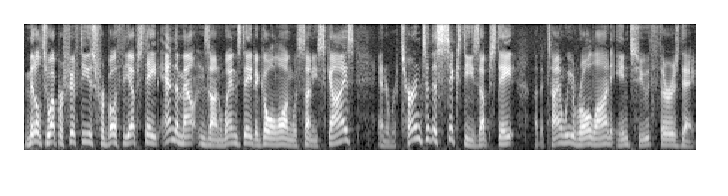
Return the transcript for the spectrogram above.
Middle to upper 50s for both the upstate and the mountains on Wednesday to go along with sunny skies and a return to the 60s upstate by the time we roll on into Thursday.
